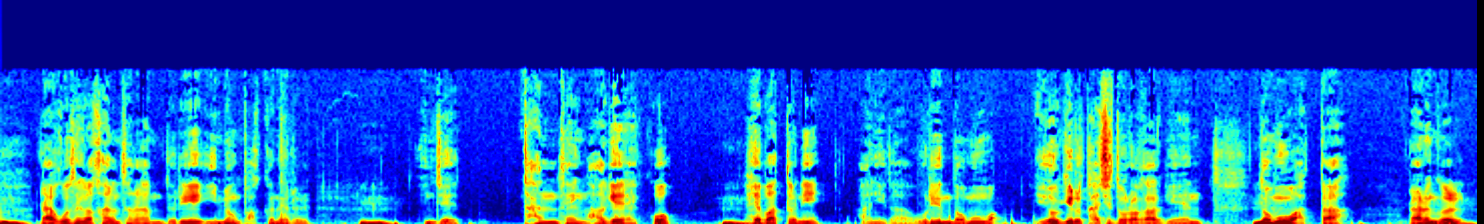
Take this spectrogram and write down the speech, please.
음, 생각하는 사람들이 이명박근혜를 음, 이제 탄생하게 했고 음. 해봤더니 아니다. 우리는 너무 마- 여기로 다시 돌아가기엔 너무 왔다라는 걸 음.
